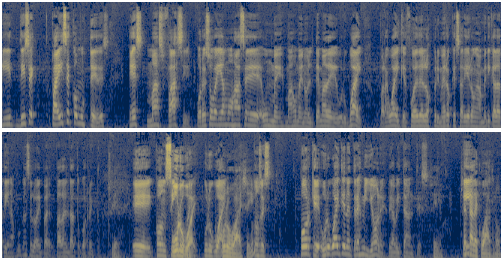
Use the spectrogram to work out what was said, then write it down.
y dice, países como ustedes es más fácil. Por eso veíamos hace un mes más o menos el tema de Uruguay, Paraguay, que fue de los primeros que salieron a América Latina. Búsquenselo ahí para dar el dato correcto. Sí. Eh, con 5G. Uruguay. Uruguay. Uruguay, sí. Entonces, porque Uruguay tiene 3 millones de habitantes. sí. Cerca de cuatro.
